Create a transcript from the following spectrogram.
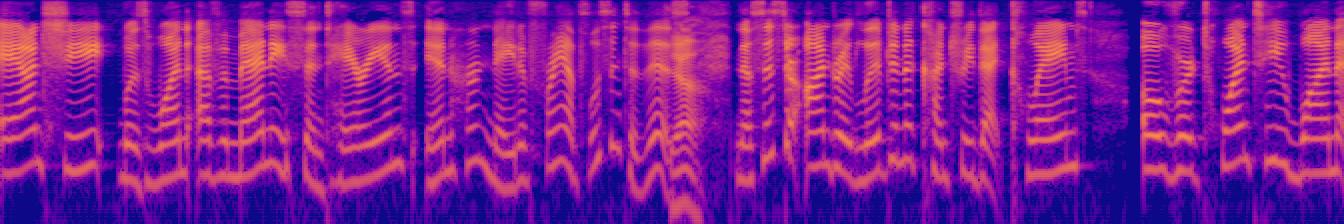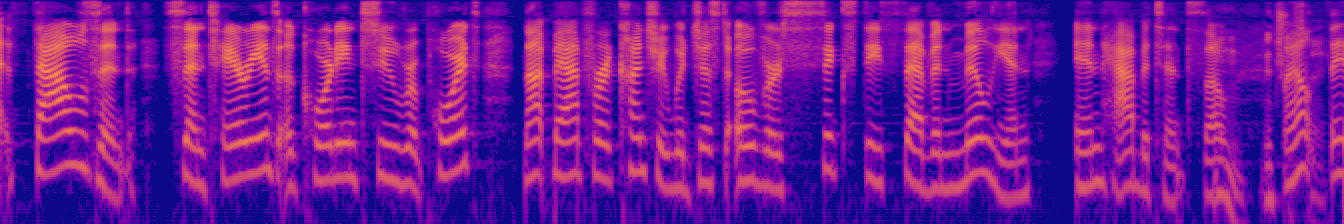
And she was one of many centenarians in her native France. Listen to this. Yeah. Now, Sister Andre lived in a country that claims over 21,000 centenarians, according to reports. Not bad for a country with just over 67 million inhabitants. So, Hmm, well, they,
